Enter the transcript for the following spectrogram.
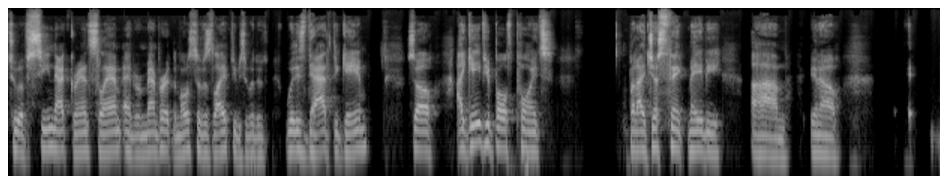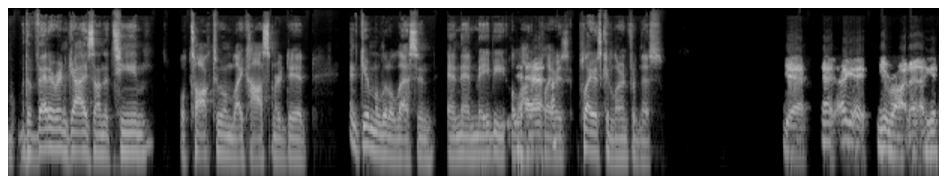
to have seen that grand slam and remember it the most of his life. He was with his, with his dad at the game. So I gave you both points, but I just think maybe, um, you know, the veteran guys on the team will talk to him like Hosmer did and give him a little lesson. And then maybe a yeah. lot of players players can learn from this. Yeah, I, you're right. I guess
